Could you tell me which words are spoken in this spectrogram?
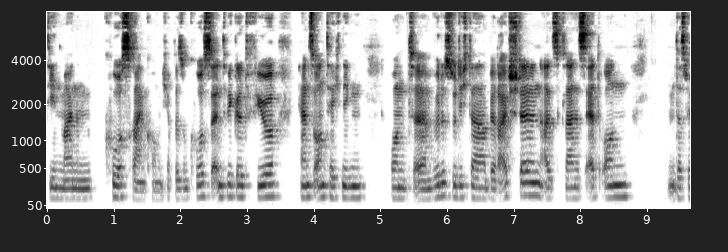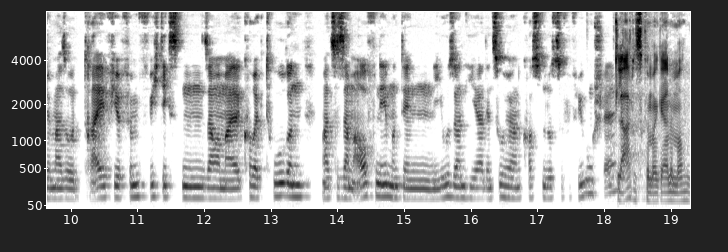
die in meinen Kurs reinkommen. Ich habe da so einen Kurs entwickelt für Hands-on-Techniken, und äh, würdest du dich da bereitstellen als kleines Add-on, dass wir mal so drei, vier, fünf wichtigsten, sagen wir mal, Korrekturen mal zusammen aufnehmen und den Usern hier, den Zuhörern kostenlos zur Verfügung stellen? Klar, das können wir gerne machen.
